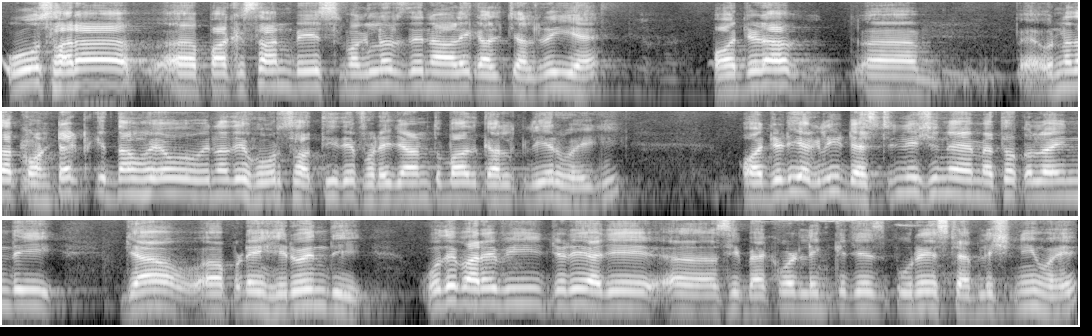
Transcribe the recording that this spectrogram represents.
ਉਹ ਸਾਰਾ ਪਾਕਿਸਤਾਨ ਬੇਸ ਸਮਗਲਰਸ ਦੇ ਨਾਲ ਇਹ ਗੱਲ ਚੱਲ ਰਹੀ ਹੈ। ਔਰ ਜਿਹੜਾ ਉਹਨਾਂ ਦਾ ਕੰਟੈਕਟ ਕਿੱਦਾਂ ਹੋਇਆ ਉਹ ਇਹਨਾਂ ਦੇ ਹੋਰ ਸਾਥੀ ਦੇ ਫੜੇ ਜਾਣ ਤੋਂ ਬਾਅਦ ਗੱਲ ਕਲੀਅਰ ਹੋਏਗੀ। ਔਰ ਜਿਹੜੀ ਅਗਲੀ ਡੈਸਟੀਨੇਸ਼ਨ ਹੈ ਮੈਥੋਕੋਲਾਈਨ ਦੀ ਜਾਂ ਆਪਣੇ ਹੀਰੋਇਨ ਦੀ ਉਹਦੇ ਬਾਰੇ ਵੀ ਜਿਹੜੇ ਅਜੇ ਅਸੀਂ ਬੈਕਵਰਡ ਲਿੰਕੇजेस ਪੂਰੇ ਐਸਟੈਬਲਿਸ਼ ਨਹੀਂ ਹੋਏ।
